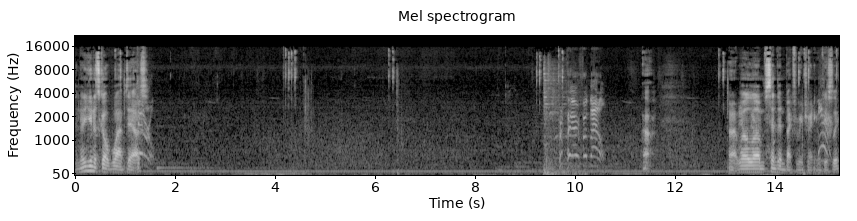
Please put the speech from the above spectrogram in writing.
So no units got wiped out. General. Prepare for battle. Ah. Alright, well, um, send them back for retraining, obviously.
